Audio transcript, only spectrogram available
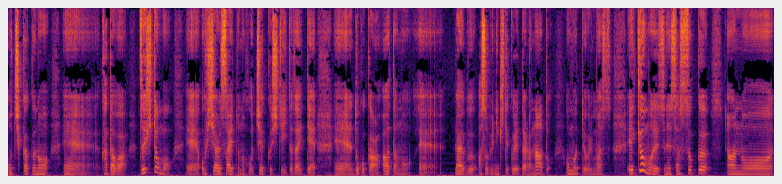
お近くの、えー方は、ぜひとも、えーオフィシャルサイトの方チェックしていただいて、えーどこかアータの、えーライブ遊びに来てくれたらなと思っております。えー今日もですね、早速、あの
